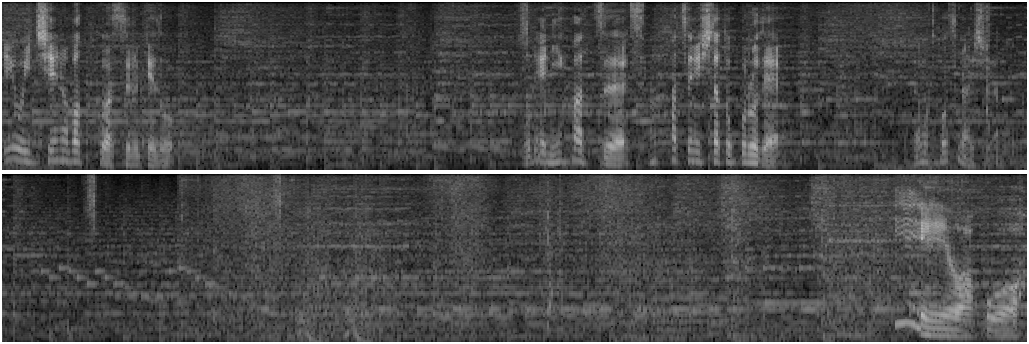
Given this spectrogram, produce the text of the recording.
一応1円のバックはするけど、これ2発、3発にしたところで、誰も倒せないしな。ええわ、ほう。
